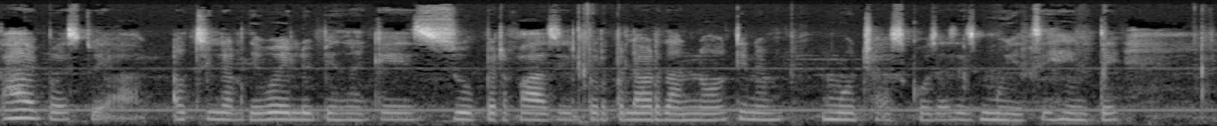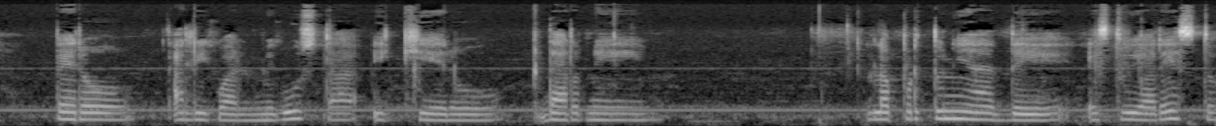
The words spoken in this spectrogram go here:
ay, puedes estudiar auxiliar de vuelo y piensan que es súper fácil, pero pues la verdad no, tienen muchas cosas, es muy exigente, pero al igual me gusta y quiero darme la oportunidad de estudiar esto.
